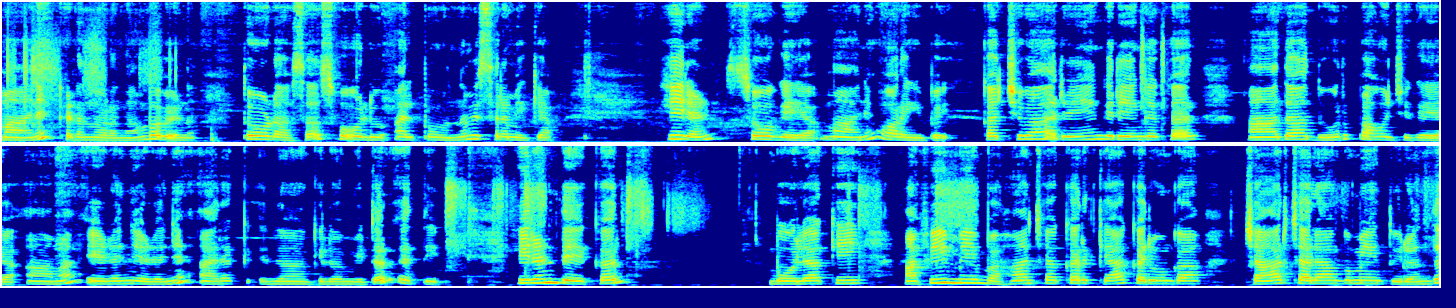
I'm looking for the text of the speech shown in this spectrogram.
മാന് കിടന്നുറങ്ങാൻ പോവുകയാണ് തോടാസ സോലു അല്പം ഒന്ന് വിശ്രമിക്കാം. ഹിരൺ സോഗയ മാന് ഉറങ്ങിപ്പോയി. കച്ചുവ രേങ്ക് രേങ്കക്കാർ ആദാ ദൂർ പഹുഞ്ചുകയ ആമ ഇഴഞ്ഞിഴഞ്ഞ് അര കിലോമീറ്റർ എത്തി. ഹിരൺ ദേക്കർ ബോലാ കി അഫി മേ വഹാ जाकर क्या करूँगा ചാർ ചലാങ്കുമേയും തുരന്ത്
